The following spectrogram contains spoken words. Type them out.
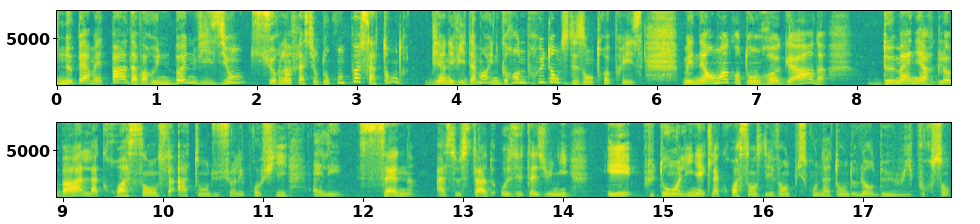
ne permettent pas d'avoir une bonne vision sur l'inflation. Donc on peut s'attendre, bien évidemment, à une grande prudence des entreprises. Mais néanmoins, quand on regarde, de manière globale, la croissance attendue sur les profits, elle est saine à ce stade aux États-Unis et plutôt en ligne avec la croissance des ventes, puisqu'on attend de l'ordre de 8%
